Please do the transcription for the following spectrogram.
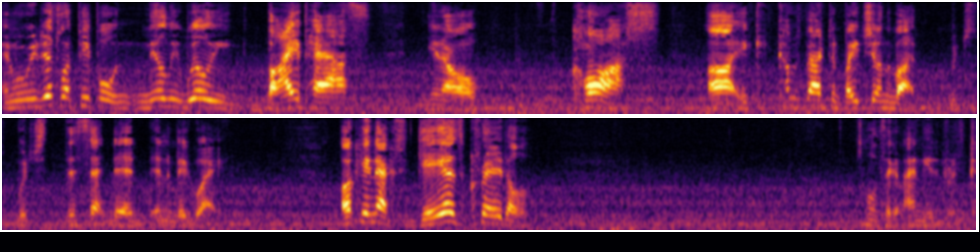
And when we just let people nilly willy bypass, you know, costs, uh, it comes back to bite you on the butt, which which this set did in a big way. Okay, next, Gaea's Cradle. Hold on a second, I need a drink.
